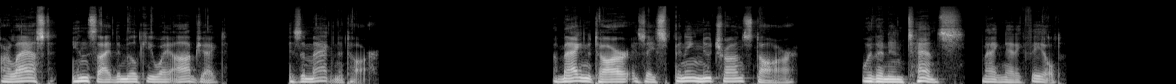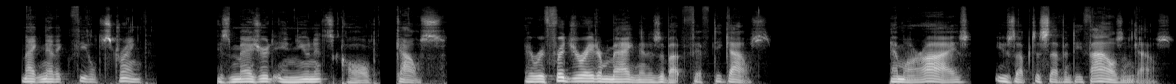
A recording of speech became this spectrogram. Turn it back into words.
Our last inside the Milky Way object is a magnetar. A magnetar is a spinning neutron star with an intense magnetic field. Magnetic field strength is measured in units called Gauss. A refrigerator magnet is about 50 Gauss. MRIs use up to 70,000 Gauss.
